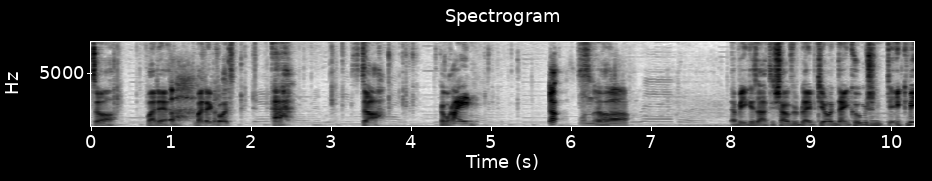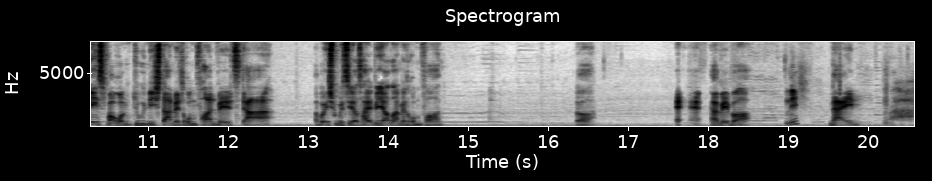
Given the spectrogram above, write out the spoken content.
So, warte, Ach, warte Gott. kurz. Ah, so, komm rein. Ja, wunderbar. Ja, wie gesagt, die Schaufel bleibt hier und dein komischen, ich weiß, warum du nicht damit rumfahren willst, ja. Aber ich muss hier das halbe Jahr damit rumfahren. So. Äh, äh, Herr Weber, Nicht? nein. Ah,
